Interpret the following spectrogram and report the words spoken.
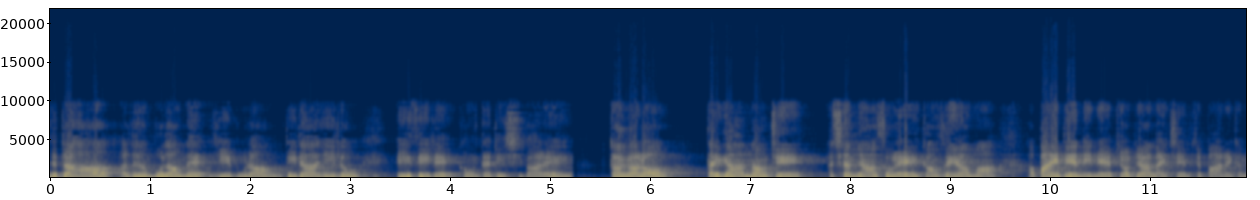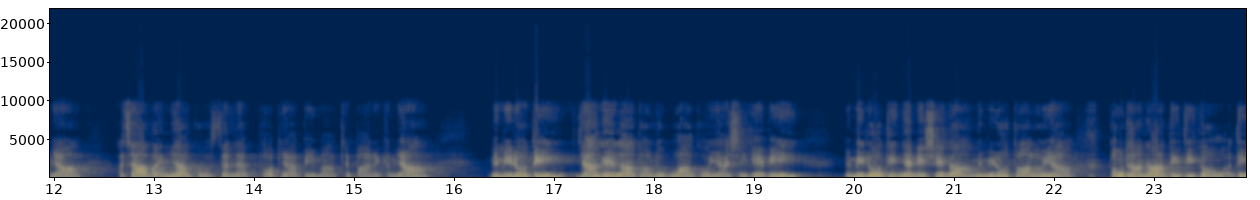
မေတ္တာဟာအလွန်ပူလောင်တဲ့ရေပူလောင်တီတာရေလိုအေးစေတဲ့ဂုဏ်သက်တည်ရှိပါတယ်။ဒါကတော့တိုက်ကားနှောင့်ခြင်းအချက်များဆိုတဲ့ခေါင်းစဉ်အောင်မှာအပိုင်းတစ်အနေနဲ့ပြောပြလိုက်ခြင်းဖြစ်ပါတယ်ခင်ဗျာ။အခြားပိုင်းများကိုဆက်လက်ဖော်ပြပေးမှာဖြစ်ပါတယ်ခင်ဗျာ။မိမိတို့သည်ရာခဲလာသောလူဘဝကိုရရှိခဲ့ပြီး မိမိတို့အသိဉာဏ်နဲ့ရှင်ကမိမိတို့သွားလို့ရဗုဒ္ဓနာအသီးသီးကိုအသိ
